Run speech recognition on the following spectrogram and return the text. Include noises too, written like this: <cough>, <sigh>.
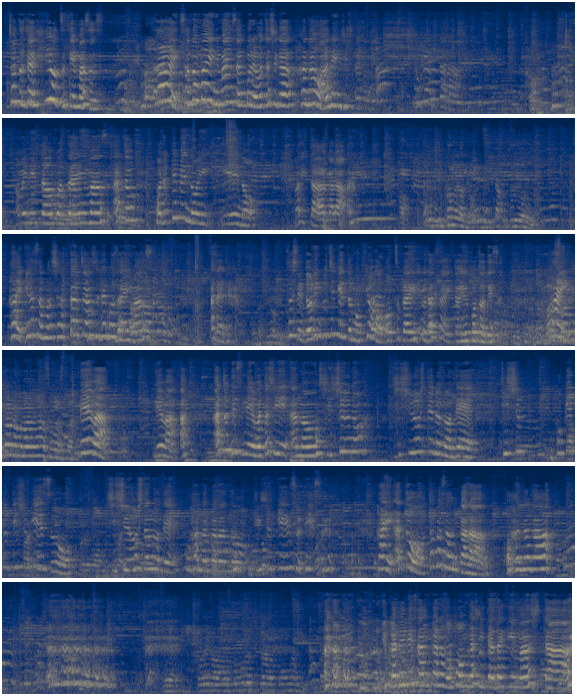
ちょっとじゃあ火をつけます。はいその前にまゆさんこれ私が花をアレンジしたのでよかった。らおめでとうございます。あとこれペペの家のマスターから。カメラに映るように。はい、皆様シャッターチャンスでございます。あれ、そしてドリンクチケットも今日お使いくださいということです。はい、では、では、あ、あとですね、私あの刺繍の刺繍をしてるので、ティッシュポケットティッシュケースを刺繍をしたので、お花柄のティッシュケースです。はい、あとタカさんからお花が。ゆかれれさんからもポン菓子いただきました。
